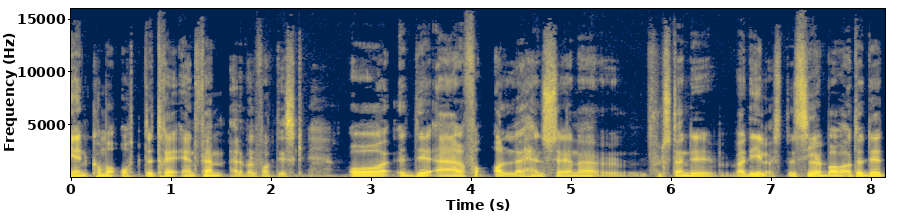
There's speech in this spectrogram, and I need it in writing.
1,8315 er det vel faktisk. Og det er for alle henseende fullstendig verdiløst. Det sier bare at det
